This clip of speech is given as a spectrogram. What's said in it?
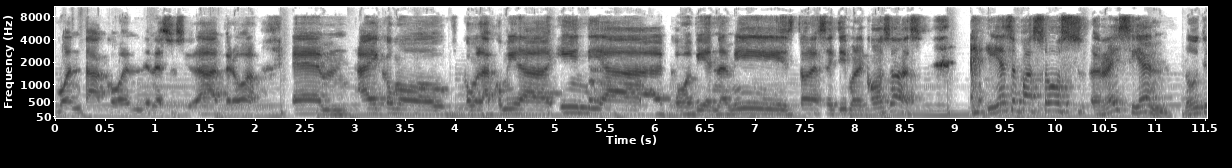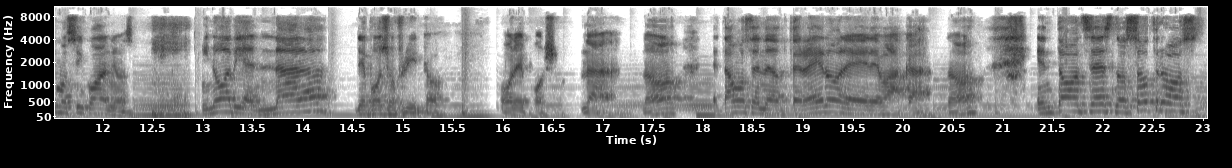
buen taco en, en esa ciudad, pero bueno, em, hay como, como la comida india, como vietnamís, todo ese tipo de cosas. Y eso pasó recién, los últimos cinco años, y no había nada de pollo frito de pollo, nada, ¿no? Estamos en el terreno de, de vaca, ¿no? Entonces nosotros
